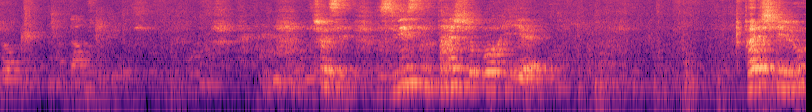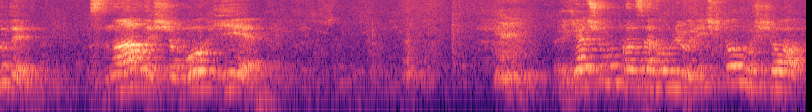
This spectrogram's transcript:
Що? Друзі, звісно, те, що Бог є. Перші люди знали, що Бог є. Я чому про це говорю? Річ в тому, що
